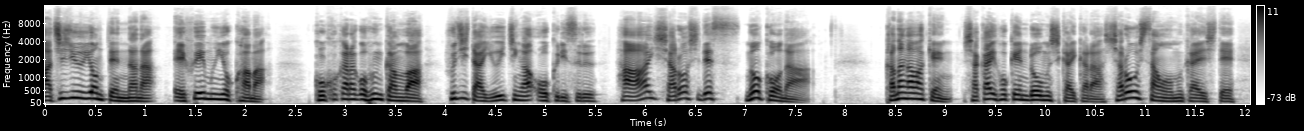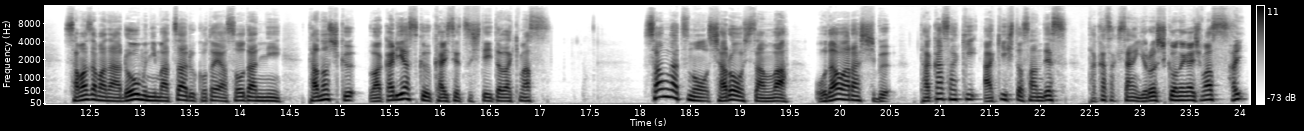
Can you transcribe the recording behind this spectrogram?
84.7FM 横浜ここから5分間は藤田雄一がお送りする「はーい社労士です」のコーナー。神奈川県社会保険労務士会から社労士さんをお迎えしてさまざまな労務にまつわることや相談に楽しく分かりやすく解説していただきます。3月の社労士さんは小田原支部。高崎明人さんです。高崎さんよろしくお願いします。はい、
